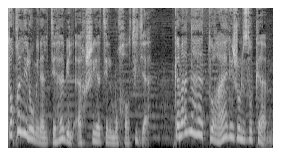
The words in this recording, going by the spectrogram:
تقلل من التهاب الأغشية المخاطية كما أنها تعالج الزكام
